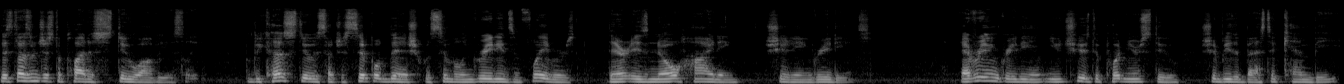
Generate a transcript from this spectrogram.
This doesn't just apply to stew, obviously, but because stew is such a simple dish with simple ingredients and flavors, there is no hiding shitty ingredients. Every ingredient you choose to put in your stew should be the best it can be.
